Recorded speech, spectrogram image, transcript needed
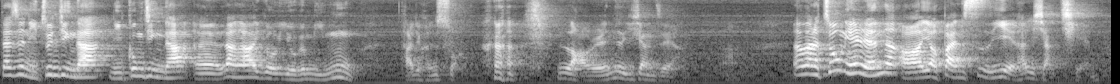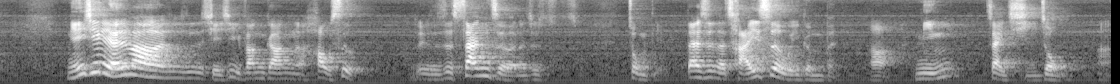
但是你尊敬他，你恭敬他，呃，让他有有个名目，他就很爽。老人就像这样，啊，那么中年人呢啊要办事业，他就想钱，年轻人嘛血气方刚呢好色，这这三者呢就是重点，但是呢财色为根本啊。名在其中啊，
